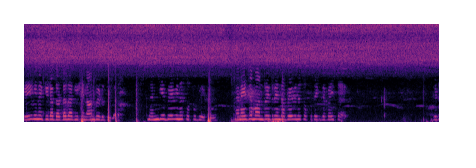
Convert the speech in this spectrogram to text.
ಬೇವಿನ ಗಿಡ ದೊಡ್ಡದಾಗಲಿಕ್ಕೆ ನಾನು ಬಿಡುತ್ತಿಲ್ಲ ನನಗೆ ಬೇವಿನ ಸೊಪ್ಪು ಬೇಕು. ನನ್ನ ಯಜಮಾನರು ಇದರಿಂದ ಬೇವಿನ ಸೊಪ್ಪು ತೆಗೆದು ಬೈತಾರೆ ಗಿಡ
